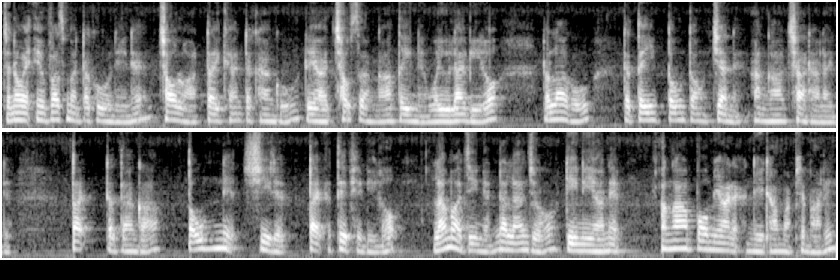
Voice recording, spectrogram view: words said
ကျွန်တော်ရဲ့ investment တစ်ခုအနေနဲ့6လွာတိုက်ခန်းတစ်ခန်းကို165သိန်းနဲ့ဝယ်ယူလိုက်ပြီးတော့တစ်လကိုတသိန်း3000ကျပ်နဲ့အငါချထားလိုက်တယ်တိုက်တတန်းက3နှစ်ရှိတဲ့တိုက်အသစ်ဖြစ်ပြီးတော့လမ်းမကြီးနဲ့နှစ်လမ်းကျော်ဒီနေရာနဲ့အငါပေါ်များတဲ့အနေအထားမှာဖြစ်ပါတယ်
